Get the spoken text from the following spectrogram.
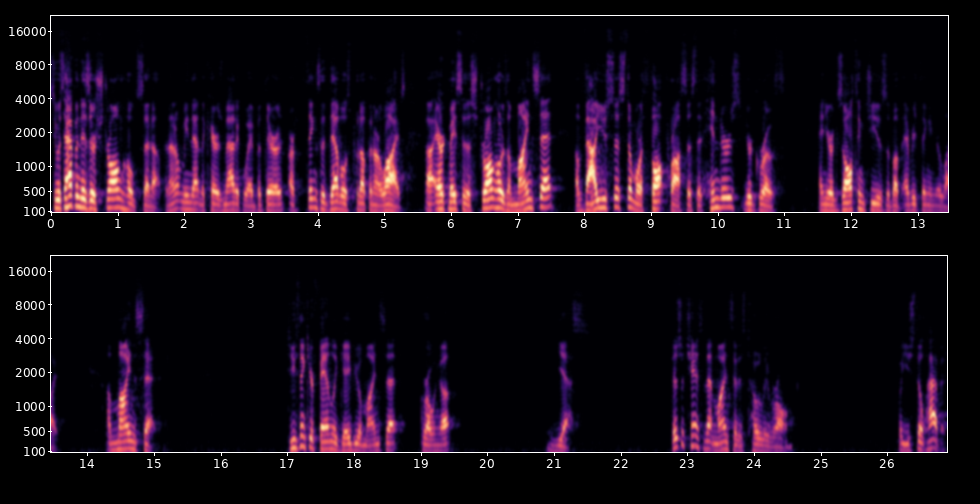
See, what's happened is there's strongholds set up. And I don't mean that in the charismatic way, but there are, things the devil has put up in our lives. Uh, Eric Mason says a stronghold is a mindset, a value system or a thought process that hinders your growth and you're exalting Jesus above everything in your life. A mindset. Do you think your family gave you a mindset growing up? Yes. There's a chance that that mindset is totally wrong. But you still have it,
